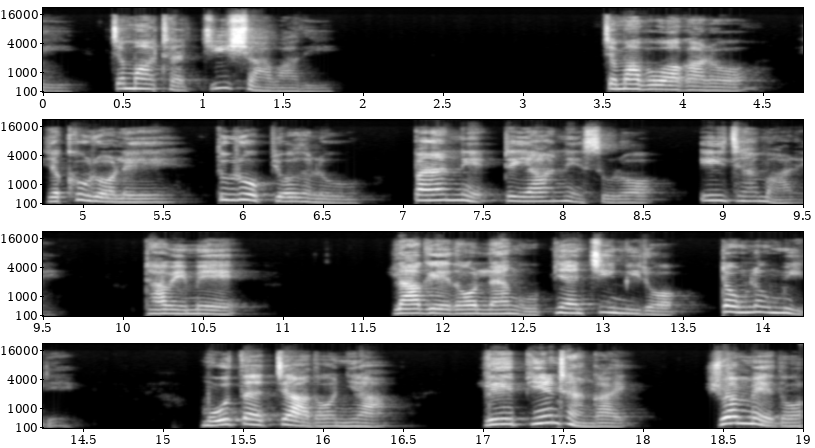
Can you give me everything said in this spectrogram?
သည်ကျမထက်ကြီးရှာပါသည်ကျမဘဝကတော့ယခုတော့လေသူတို့ပြောသလိုပန်းနဲ့တရားနဲ့ဆိုတော့အေးချမ်းပါတယ်ဒါပေမဲ့လာခဲ့သောလမ်းကို ပြန်ကြည့်မိတော့တုန်လှုပ်မိတယ်မိုးသက်ကြသောညလေပြင်းထန်ကြိုက်ရွက်မဲ့သော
